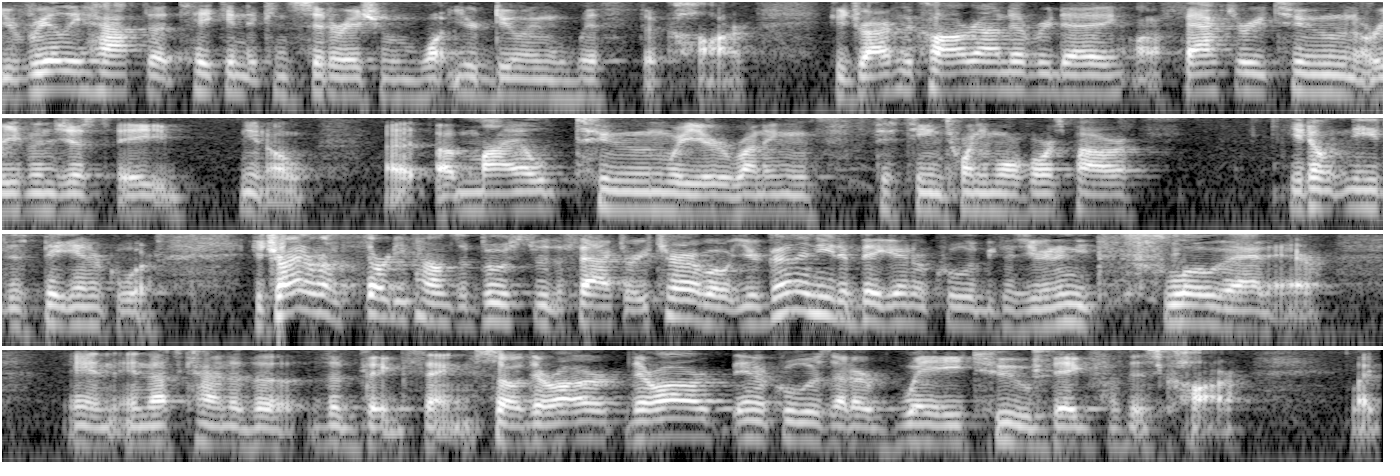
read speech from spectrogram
you really have to take into consideration what you're doing with the car. If you're driving the car around every day on a factory tune or even just a, you know, a, a mild tune where you're running 15, 20 more horsepower, you don't need this big intercooler. If you're trying to run 30 pounds of boost through the factory turbo, you're going to need a big intercooler because you're going to need to flow that air. And, and that's kind of the, the big thing. So there are, there are intercoolers that are way too big for this car. Like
